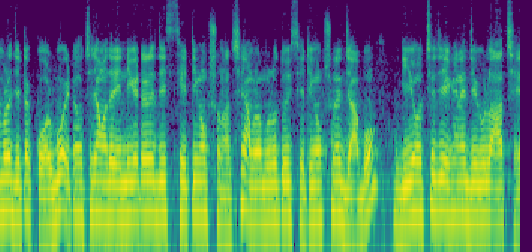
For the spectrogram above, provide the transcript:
আমরা যেটা করব, এটা হচ্ছে যে আমাদের ইন্ডিকেটরের যে সেটিং অপশন আছে, আমরা মূলত ওই সেটিং অপশনে যাব। গিয়ে হচ্ছে যে এখানে যেগুলো আছে,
